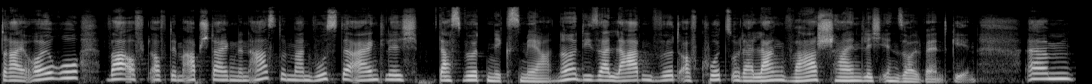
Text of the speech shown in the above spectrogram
3 Euro, war auf, auf dem absteigenden Ast und man wusste eigentlich, das wird nix mehr. Ne? Dieser Laden wird auf kurz oder lang wahrscheinlich insolvent gehen. Ähm,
